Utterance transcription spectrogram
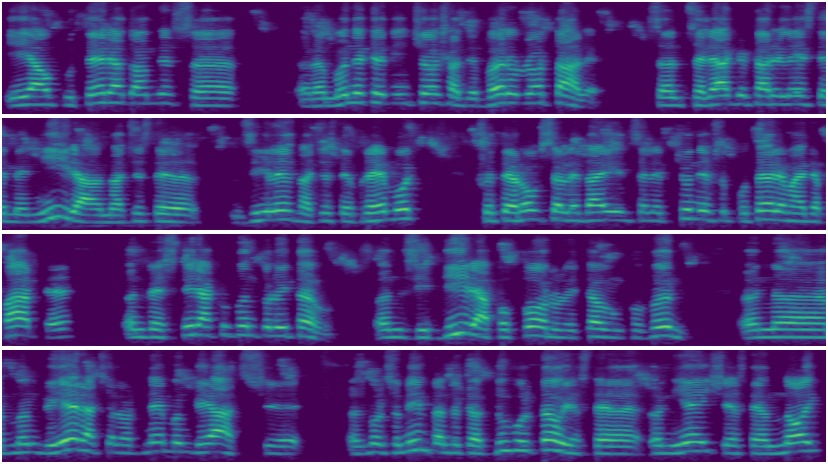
ei au puterea, Doamne, să rămână credincioși adevărurilor Tale, să înțeleagă care le este menirea în aceste zile, în aceste vremuri și te rog să le dai înțelepciune și putere mai departe în vestirea cuvântului Tău, în zidirea poporului Tău în cuvânt, în uh, mângâierea celor nemângâiați și îți mulțumim pentru că Duhul Tău este în ei și este în noi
